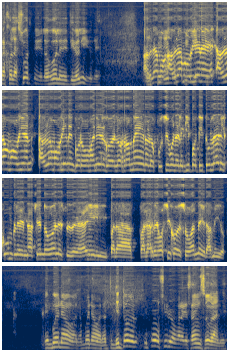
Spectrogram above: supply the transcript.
trajo la suerte de los goles de tiro libre. Hablamos, hablamos bien, eh, hablamos bien, hablamos bien en Corbomaníaco de los Romero, los pusimos en el equipo titular y cumplen haciendo goles de ahí para, para regocijo de su bandera, amigo. En buena hora, en buena hora. Que todo, que todo sirva para que San Lorenzo gane.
